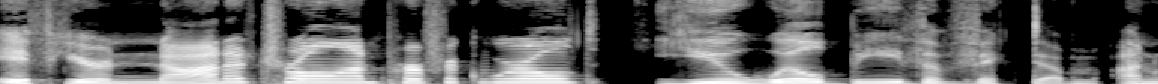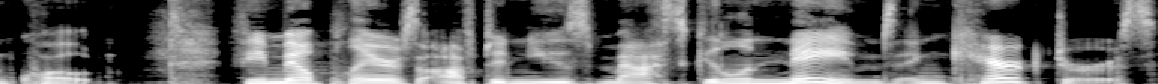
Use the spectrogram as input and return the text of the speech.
If you're not a troll on Perfect World, you will be the victim." Unquote. Female players often use masculine names and characters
